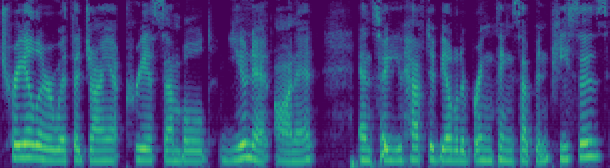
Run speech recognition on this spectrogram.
trailer with a giant pre assembled unit on it. And so you have to be able to bring things up in pieces.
